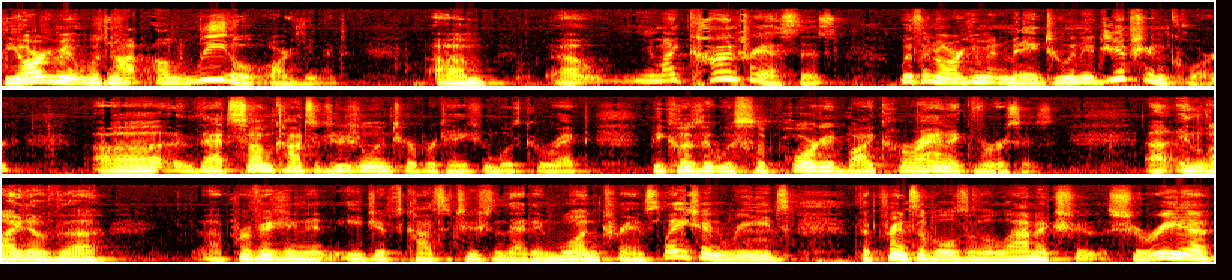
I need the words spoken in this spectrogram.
the argument was not a legal argument. Um, uh, you might contrast this with an argument made to an Egyptian court uh, that some constitutional interpretation was correct because it was supported by Quranic verses uh, in light of the uh, provision in Egypt's constitution that in one translation reads, the principles of Islamic Sharia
